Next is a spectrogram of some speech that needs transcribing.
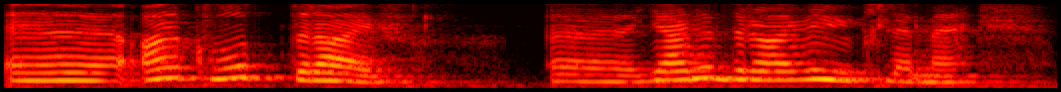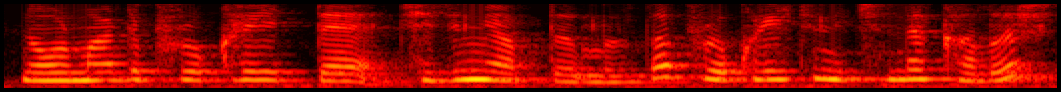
e, iCloud Drive. E, yani Drive'e yükleme. Normalde Procreate'de çizim yaptığımızda Procreate'in içinde kalır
